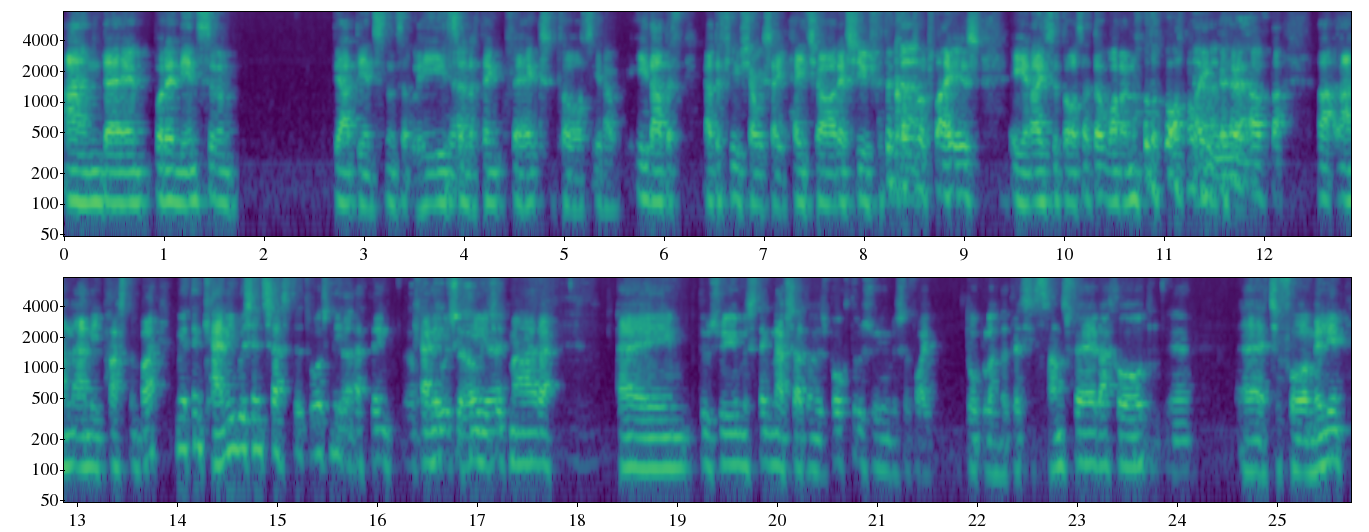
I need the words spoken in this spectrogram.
And um, but in the interim, they had the incident at Leeds, Yeah. and I think Ferguson thought, you know, he'd had a, had a few, shall we say, HR issues with a couple Yeah. of players. He United thought, I don't want another one like Yeah, yeah. of that. that and, and he passed them by. I mean, I think Kenny was interested, wasn't he? Yeah. I think I Kenny believe was a huge yeah. admirer. Um, there was rumours, I think Nev said in his book, there was rumours of like doubling the British transfer record Yeah. Uh, to four million.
